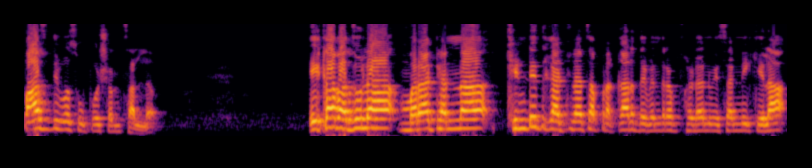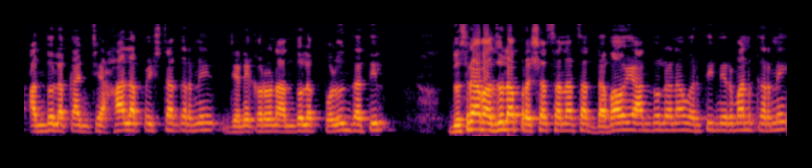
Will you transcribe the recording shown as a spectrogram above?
पाच दिवस उपोषण चाललं. एका बाजूला मराठ्यांना खिंडीत गाठण्याचा प्रकार देवेंद्र फडणवीसांनी केला. आंदोलकांचे हाल अपेष्टा करणे जेणेकरून आंदोलक पळून जातील. दुसऱ्या बाजूला प्रशासनाचा दबाव या आंदोलनावरती निर्माण करणे.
